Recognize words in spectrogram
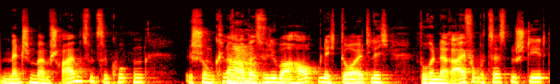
Menschen beim Schreiben zuzugucken, ist schon klar, ja. aber es wird überhaupt nicht deutlich, worin der Reifeprozess besteht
